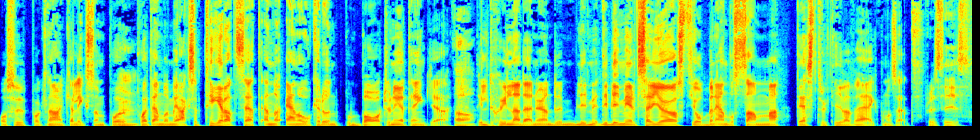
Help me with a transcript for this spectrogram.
och supa och knarka liksom, på, mm. på ett ändå mer accepterat sätt än, än att åka runt på en barturné, tänker jag. Ja. Det är lite skillnad där. Nu det, blir, det blir mer ett seriöst jobb, men ändå samma destruktiva väg på något sätt. Precis.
